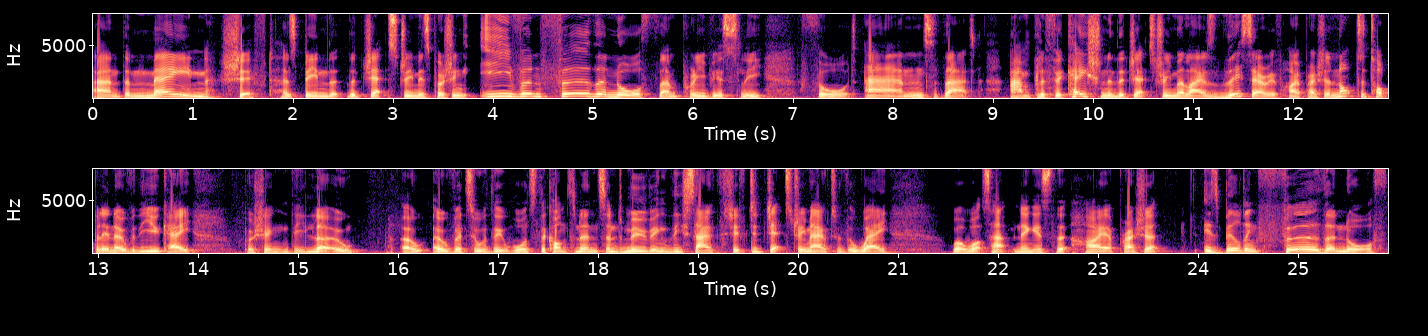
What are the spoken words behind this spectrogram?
And the main shift has been that the jet stream is pushing even further north than previously thought, and that amplification in the jet stream allows this area of high pressure not to topple in over the UK, pushing the low over towards the continent and moving the south shifted jet stream out of the way. Well, what's happening is that higher pressure is building further north,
